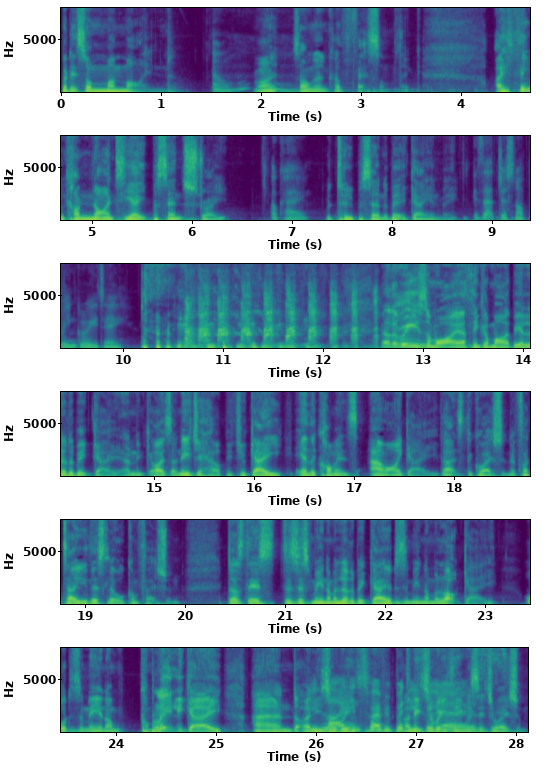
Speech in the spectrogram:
but it's on my mind, Oh, right? So I'm going to confess something. I think I'm 98% straight okay. with 2% a bit of gay in me. Is that just not being greedy? Now, the reason why I think I might be a little bit gay, and guys, I need your help. If you're gay, in the comments, am I gay? That's the question. If I tell you this little confession, does this does this mean I'm a little bit gay, or does it mean I'm a lot gay, or does it mean I'm completely gay and I You're need to, lying reth- to everybody I need to rethink years. situation?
